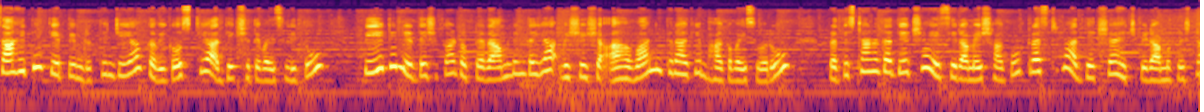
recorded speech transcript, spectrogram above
ಸಾಹಿತಿ ಕೆಪಿ ಮೃತ್ಯುಂಜಯ ಕವಿಗೋಷ್ಠಿಯ ಅಧ್ಯಕ್ಷತೆ ವಹಿಸಲಿದ್ದು, ಪಿಇಟಿ ನಿರ್ದೇಶಕ ಡಾಕ್ಟರ್ ರಾಮಲಿಂಗಯ್ಯ ವಿಶೇಷ ಆಹ್ವಾನಿತರಾಗಿ ಭಾಗವಹಿಸುವರು. ಪ್ರತಿಷ್ಠಾನದ ಅಧ್ಯಕ್ಷ ಎಸಿ ರಮೇಶ್ ಹಾಗೂ ಟ್ರಸ್ಟ್ನ ಅಧ್ಯಕ್ಷ ಎಚ್ ಪಿ ರಾಮಕೃಷ್ಣ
